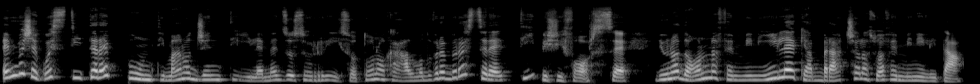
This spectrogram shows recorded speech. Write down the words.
e invece questi tre punti, mano gentile, mezzo sorriso, tono calmo, dovrebbero essere tipici forse di una donna femminile che abbraccia la sua femminilità.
